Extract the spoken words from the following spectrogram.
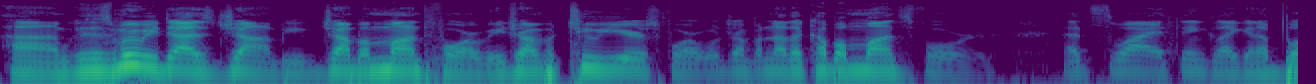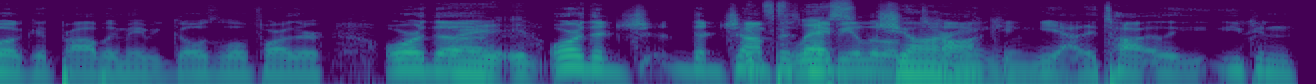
because this movie does jump. You jump a month forward, we jump two years forward, we'll jump another couple months forward. That's why I think like in a book it probably maybe goes a little farther, or the Right, it- or the the jump is maybe a little jarring. talking. Yeah, they talk. You can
